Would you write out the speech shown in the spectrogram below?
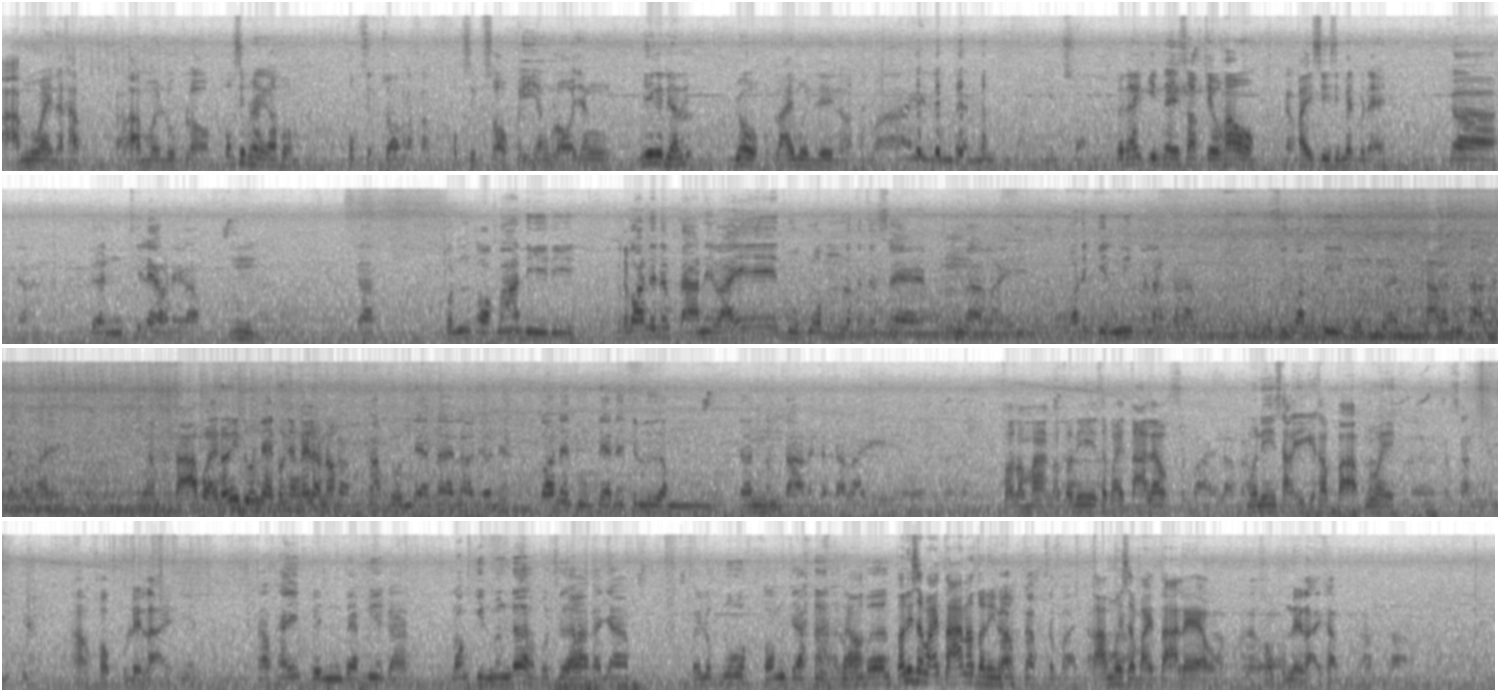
ป๋ามน่วยนะครับครับ ป๋ามน่วยรูปหล่อ60เท่าไหร่ครับผมครบสิบสองแล้วครับ62 ปียังรอยังมีเงินเดือนโยกหลายหมื่นเลยเนาะว้ายเดือนหนึงเงินสอง ไปได้กินไอ้ซอฟต์เจลเฮาครับ ไป 40 เมตรไปไหน ก็เดี๋ยวเดือนที่แล้วเนี่ยครับอืมก็ผลออกมาดีดีครับแล้วก่อนในยน้ำตาในไหลถูกล้มแล้วก็จะแสบอืม น้ำตาไหลพอได้กินนี่ไปแล้วก็ รู้สึกว่ามันดีขึ้นเลยครับ แล้วน้ำตาก็จะก็ไหลน้ำตาไหลตอนนี้โดนแดดโดนหยังได้แล้วเนาะ ครับครับโดนแดดได้แล้วเดี๋ยวเนี่ยก็ได้ถูกแดดเนี่ยจะเหลื่อมจะอืม น้ำตาเนี่ยก็จะไหลออกนะครับทรมานเนาะตอนนี้สบายตาแล้วสบายแล้วครับเมื่อนี้สั่งอีกครับปราบหน่วยเออกระสังมาอีกเนี่ยเอาขอบคุณหลาย เนี่ยถ้าใครเป็นแบบนี้ก็ลองกินเมืองเด้อบ่เชื่อเนาะก็อย่า ไปลบหลู่ของจะๆลองเบิ่งตอนนี้สบายตาเนาะตอนนี้ครับเนาะครับสบายครับปราบหน่วยสบายตาแล้วครับ อ่าขอบคุณหลาย ๆ ครับ ครับ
